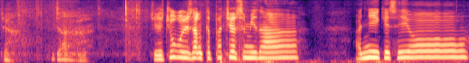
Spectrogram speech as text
자, 자, 제 주부 일상 텃밭이었습니다. 안녕히 계세요.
